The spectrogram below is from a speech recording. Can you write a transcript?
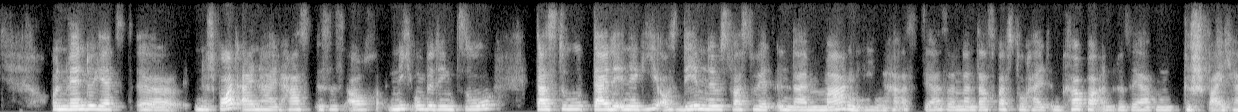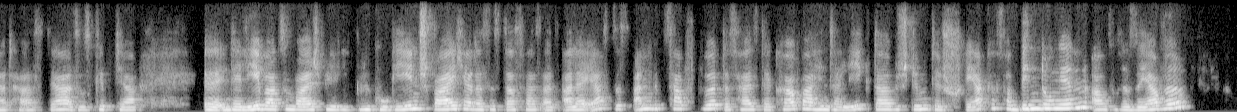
Und wenn du jetzt äh, eine Sporteinheit hast, ist es auch nicht unbedingt so, dass du deine Energie aus dem nimmst, was du jetzt in deinem Magen liegen hast, ja, sondern das, was du halt im Körper an Reserven gespeichert hast. Ja, also es gibt ja in der Leber zum Beispiel die Glykogenspeicher, das ist das, was als allererstes angezapft wird. Das heißt, der Körper hinterlegt da bestimmte Stärkeverbindungen auf Reserve.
